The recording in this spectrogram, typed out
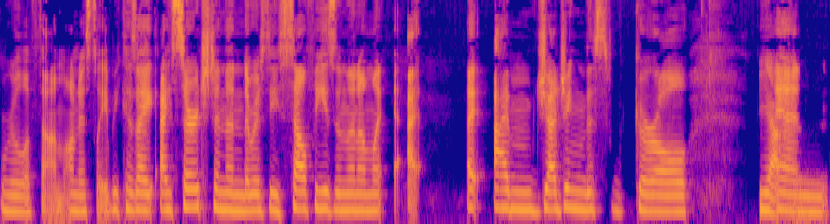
rule of thumb, honestly, because I I searched and then there was these selfies, and then I'm like, I, I I'm judging this girl. Yeah, and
